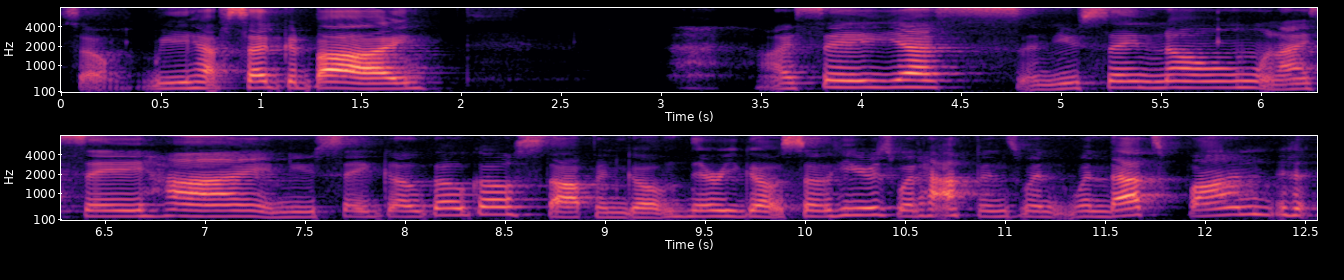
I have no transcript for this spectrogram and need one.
So, we have said goodbye. I say yes and you say no, and I say hi and you say go, go, go, stop and go. There you go. So here's what happens when when that's fun.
